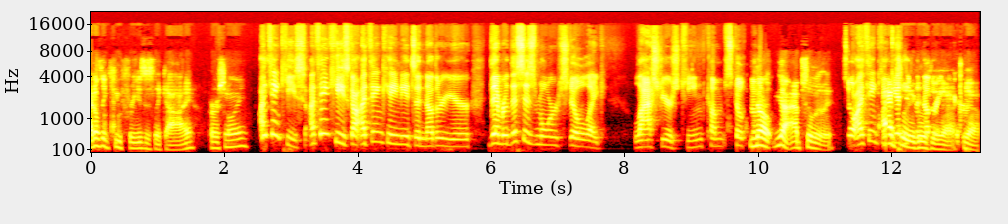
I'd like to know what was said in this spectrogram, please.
I don't think Hugh Freeze is the guy personally. I think he's. I think he's got. I think he needs another year. Denver. This is more still like last year's team. Come still. coming. No, yeah, absolutely. So I think you I get absolutely him agree with another you year. Yeah.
